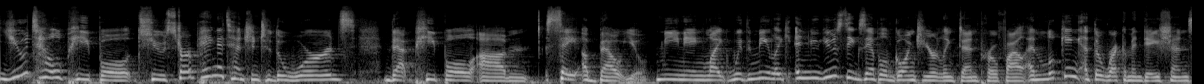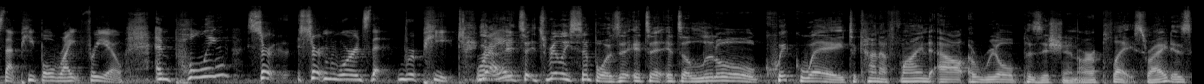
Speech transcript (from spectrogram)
You tell people to start paying attention to the words that people um, say about you, meaning, like with me, like, and you use the example of going to your LinkedIn profile and looking at the recommendations that people write for you and pulling cer- certain words that repeat. Right? Yeah, it's it's really simple. It's a, it's a it's a little quick way to kind of find out a real position or a place. Right? Is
